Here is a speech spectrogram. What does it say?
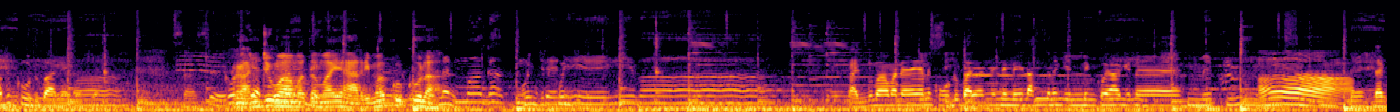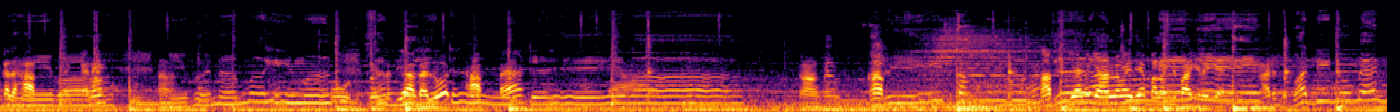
අපි කූඩු බාලය රංජු. මාම තමයි හරිම කුකුලා. රංජු මාමනෑ යන කූඩු බලන්න මේ ලක්ෂණ ගෙල්ලෙක් ඔයාගෙන දැක්කද? හා දැක්කනේ කෙල්ල දිහා බැලුවොත් අප කියන ගානලමයි දිහා බලන්න එපා කියලා කියන්නේ. හරිද? වඩිනු මැන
